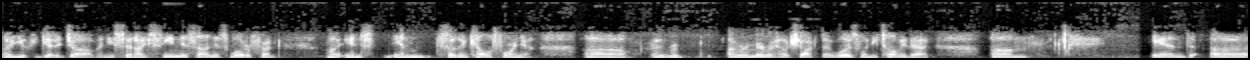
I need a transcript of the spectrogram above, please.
uh, you could get a job. And he said, I've seen this on this waterfront my, in, in Southern California. Uh, I remember how shocked I was when he told me that. Um, and uh,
